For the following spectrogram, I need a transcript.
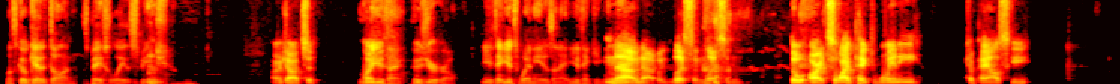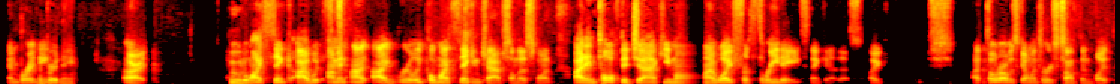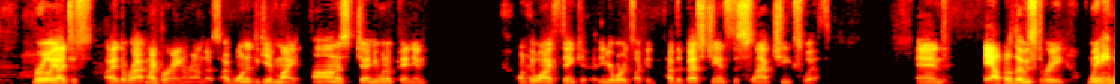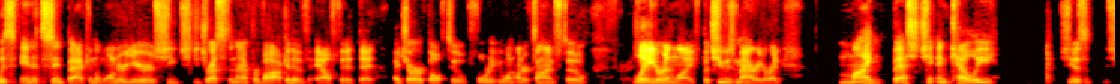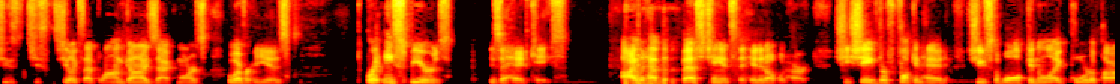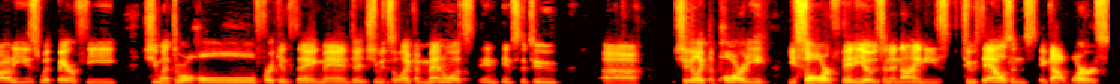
Let's go get it done. It's basically the speech. I got you. What do you think? Who's your girl? You think it's Winnie, isn't it? You think you can No, no. Listen, listen. so, all right, so I picked Winnie, Kapowski, and Britney. Britney. All right. Who do I think I would? I mean, I, I really put my thinking caps on this one. I didn't talk to Jackie, my, my wife, for three days thinking of this. Like, I told her I was going through something, but really, I just I had to wrap my brain around this. I wanted to give my honest, genuine opinion on who I think, in your words, I could have the best chance to slap cheeks with. And out of those three, Winnie was innocent back in the Wonder Years. She she dressed in that provocative outfit that I jerked off to 4,100 times to later in life, but she was married already. My best ch- and Kelly, she is she's she's she likes that blonde guy Zack Morris, whoever he is. Britney Spears is a head case. I would have the best chance to hit it up with her. She shaved her fucking head. She used to walk into like porta potties with bare feet. She went through a whole freaking thing, man. She was like a mental in- institute. Uh, she liked to party. You saw her videos in the 90s, 2000s, it got worse.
